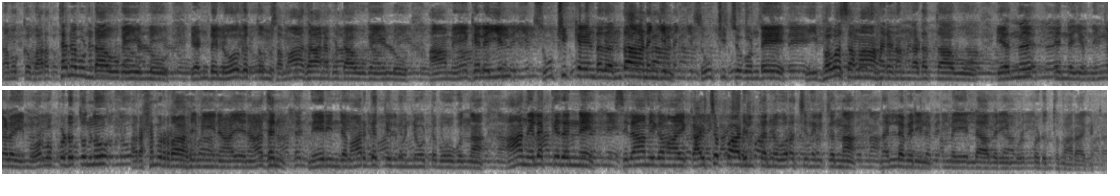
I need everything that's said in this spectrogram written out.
നമുക്ക് വർധനവുണ്ടാവുകയുള്ളൂ. രണ്ട് ലോകത്തും സമാധാനമുണ്ടാവുകയുള്ളൂ. ആ മേഖലയിൽ സൂക്ഷിക്കേണ്ടത് എന്താണെങ്കിൽ സൂക്ഷിച്ചുകൊണ്ടേ വിഭവസമാഹരണം നടത്താവൂ എന്ന് എന്നെയും നിങ്ങളെയും ഓർമ്മപ്പെടുത്തുന്നു. റഹമുറാഹിമീനായ നാഥൻ നേരിന്റെ മാർഗത്തിൽ മുന്നോട്ട് പോകുന്ന ആ നിലയ്ക്ക് തന്നെ ഇസ്ലാമികമായ കാഴ്ചപ്പാടിൽ തന്നെ ഉറച്ചു നിൽക്കുന്ന നല്ലവരിൽ നമ്മെ എല്ലാവരെയും ഉൾപ്പെടുത്തുമാറാകട്ടെ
